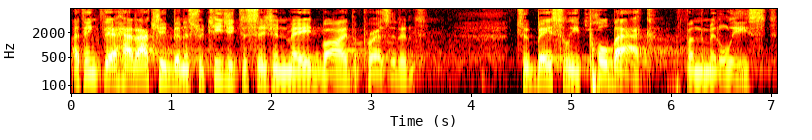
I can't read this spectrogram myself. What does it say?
I think there had actually been a strategic decision made by the president to basically pull back from the Middle East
